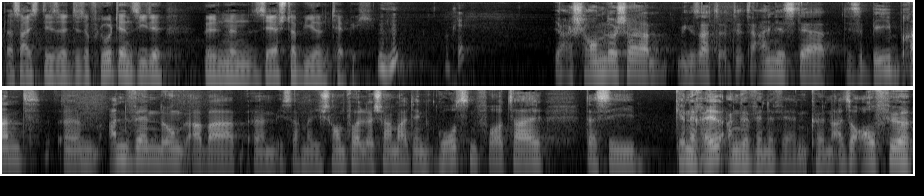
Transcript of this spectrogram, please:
Das heißt, diese, diese Fluortenside bilden einen sehr stabilen Teppich. Mhm. Okay. Ja, Schaumlöscher, wie gesagt, der eine ist der, diese B-Brand-Anwendung, ähm, aber ähm, ich sag mal, die Schaumfeuerlöscher haben halt den großen Vorteil, dass sie generell angewendet werden können. Also auch für,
